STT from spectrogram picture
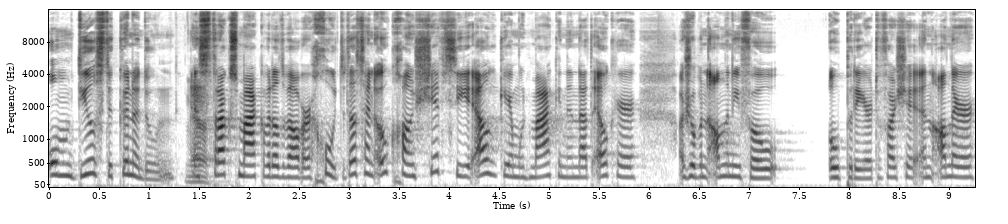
om deals te kunnen doen. Ja. En straks maken we dat wel weer goed. Dat zijn ook gewoon shifts die je elke keer moet maken. En inderdaad, elke keer als je op een ander niveau opereert... of als je een ander,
